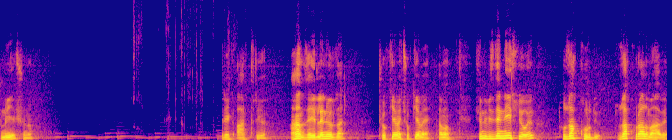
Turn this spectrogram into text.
Şunu ye şunu. Direkt artırıyor. Aha zehirleniyoruz lan. Çok yeme çok yeme. Tamam. Şimdi bizden ne istiyor oyun? Tuzak kur diyor. Tuzak kuralım abi.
